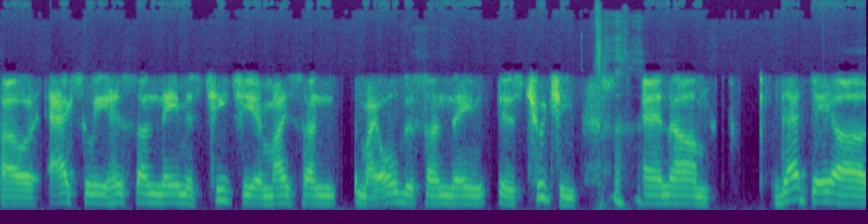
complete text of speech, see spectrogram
Uh, actually, his son name is Chichi, and my son, my oldest son name is Chuchi. and um, that day, uh,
